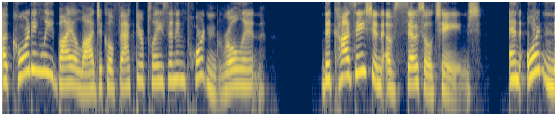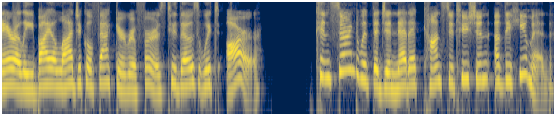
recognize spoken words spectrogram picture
Accordingly, biological factor plays an important role in the causation of social change. An ordinarily biological factor refers to those which are concerned with the genetic constitution of the human.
